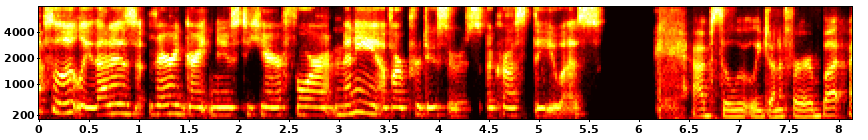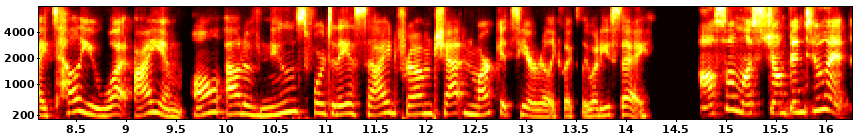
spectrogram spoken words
Absolutely. That is very great news to hear for many of our producers across the US. Absolutely, Jennifer. But I tell you what, I am all out of news for today, aside from chat and markets here, really quickly. What do you say? Awesome. Let's jump into it.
